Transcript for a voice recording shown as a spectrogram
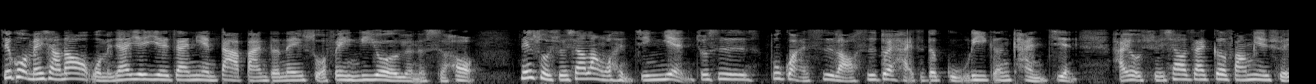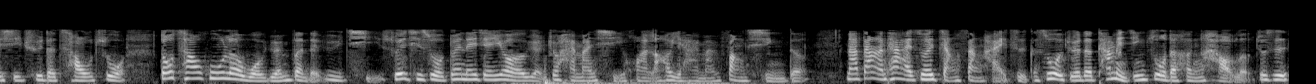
结果没想到我们家叶叶在念大班的那一所非营利幼儿园的时候，那所学校让我很惊艳，就是不管是老师对孩子的鼓励跟看见，还有学校在各方面学习区的操作，都超乎了我原本的预期。所以其实我对那间幼儿园就还蛮喜欢，然后也还蛮放心的。那当然，他还是会奖赏孩子，可是我觉得他们已经做得很好了。就是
